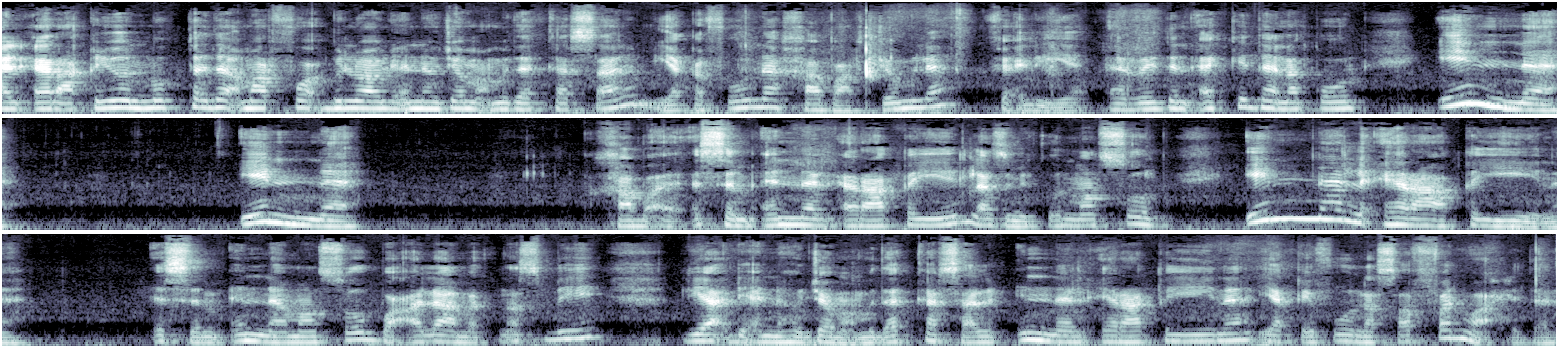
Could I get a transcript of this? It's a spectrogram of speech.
العراقيون مبتدأ مرفوع بالواو لأنه جمع مذكر سالم. يقفون خبر جملة فعلية. نريد ناكدها نقول إن إن خبر اسم إن العراقيين لازم يكون منصوب. إن العراقيين. اسم ان منصوب وعلامة نصبه لأنه جمع مذكر سالم. إن العراقيين يقفون صفا واحدا.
